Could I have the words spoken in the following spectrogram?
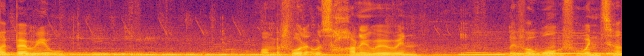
By Burial. One before that was Honey Ruin with A Warmth for Winter.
